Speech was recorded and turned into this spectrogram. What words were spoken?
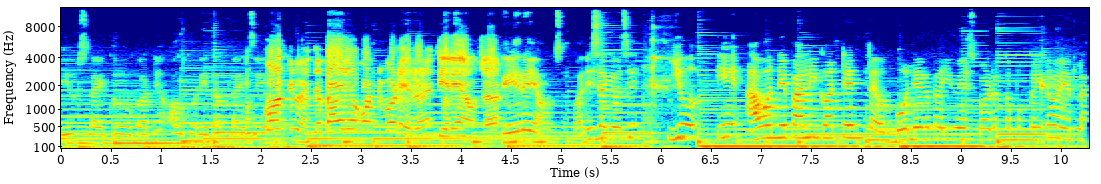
भ्युजलाई ग्रो गर्ने अल्गोरिदमलाई चाहिँ कन्ट्री बाहिर कन्ट्रीबाट धेरै आउँछ। धेरै आउँछ। भनिसकेपछि यो ए अब नेपाली कन्टेन्ट बोलेर त युएसबाट त पक्कै नहेर्ला।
